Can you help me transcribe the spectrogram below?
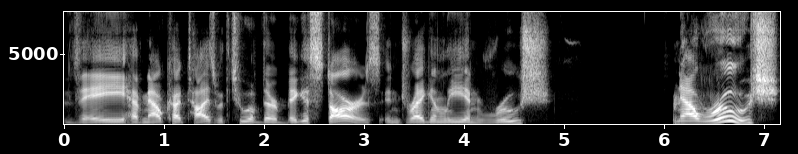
they have now cut ties with two of their biggest stars in Dragon Lee and Rush. Now, Rush,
